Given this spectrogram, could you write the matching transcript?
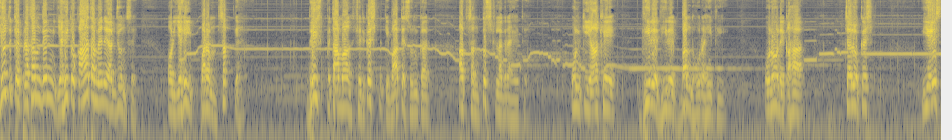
युद्ध के प्रथम दिन यही तो कहा था मैंने अर्जुन से, और यही परम सत्य है। भीष्म पितामह श्री कृष्ण की बातें सुनकर अब संतुष्ट लग रहे थे। उनकी आँखें धीरे धीरे बंद हो रही थी। उन्होंने कहा, चलो कृष्ण, ये इस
